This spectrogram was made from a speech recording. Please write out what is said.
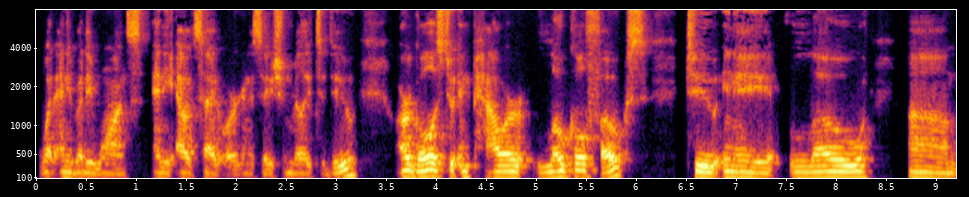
what anybody wants any outside organization really to do. Our goal is to empower local folks to, in a low um,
